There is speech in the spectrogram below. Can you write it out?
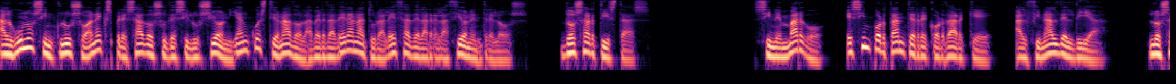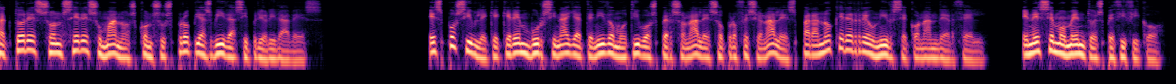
Algunos incluso han expresado su desilusión y han cuestionado la verdadera naturaleza de la relación entre los dos artistas. Sin embargo, es importante recordar que, al final del día, los actores son seres humanos con sus propias vidas y prioridades. Es posible que Kerem Bursin haya tenido motivos personales o profesionales para no querer reunirse con Andercel en ese momento específico.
